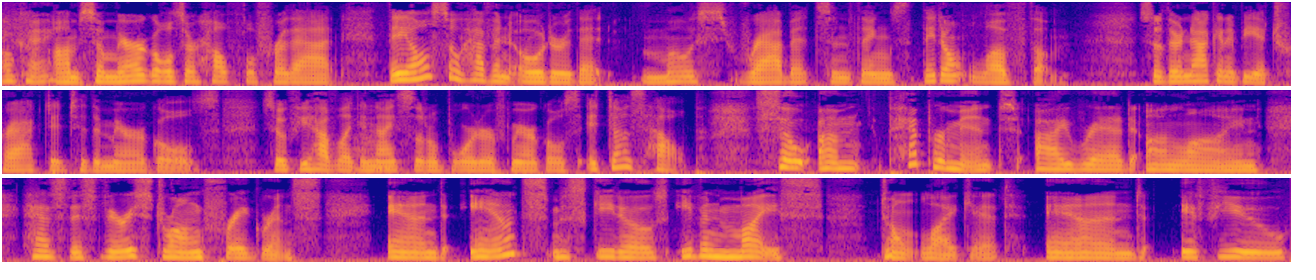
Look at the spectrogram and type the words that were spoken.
Okay. Um, so marigolds are helpful for that. They also have an odor that most rabbits and things they don't love them. So they're not going to be attracted to the marigolds. So if you have like a nice little border of marigolds, it does help. so? Um, peppermint, I read online, has this very strong fragrance, and ants, mosquitoes, even mice don't like it. And if you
